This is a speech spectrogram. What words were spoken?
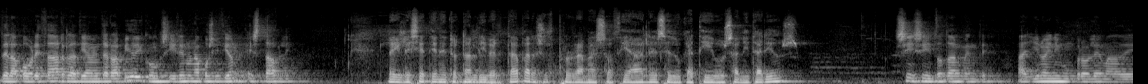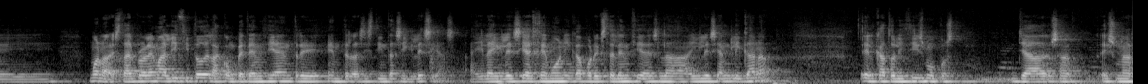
de la pobreza relativamente rápido y consiguen una posición estable. ¿La Iglesia tiene total libertad para sus programas sociales, educativos, sanitarios? Sí, sí, totalmente. Allí no hay ningún problema de... Bueno, está el problema lícito de la competencia entre, entre las distintas iglesias. Ahí la iglesia hegemónica por excelencia es la iglesia anglicana. El catolicismo, pues ya o sea, es una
